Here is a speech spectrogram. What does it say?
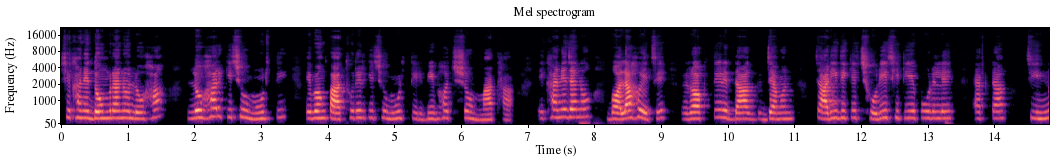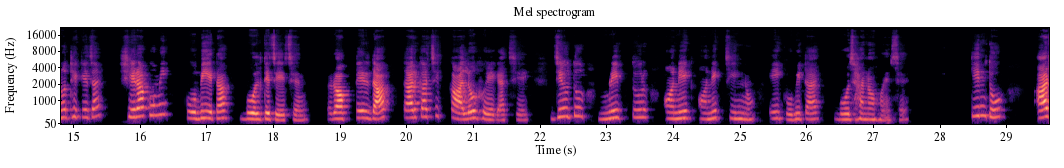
সেখানে দোমরানো লোহা লোহার কিছু মূর্তি এবং পাথরের কিছু মূর্তির বিভৎস মাথা। এখানে যেন বলা হয়েছে, রক্তের দাগ যেমন চারিদিকে ছড়িয়ে ছিটিয়ে পড়লে একটা চিহ্ন থেকে যায়, সেরকমই কবি এটা বলতে চেয়েছেন। রক্তের দাগ তার কাছে কালো হয়ে গেছে। যেহেতু মৃত্যুর অনেক অনেক চিহ্ন এই কবিতায় বোঝানো হয়েছে। কিন্তু আর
